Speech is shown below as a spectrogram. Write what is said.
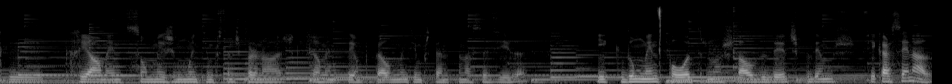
que, que realmente são mesmo muito importantes para nós, que realmente têm um papel muito importante na nossa vida e que de um momento para o outro, num estalo de dedos, podemos ficar sem nada.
